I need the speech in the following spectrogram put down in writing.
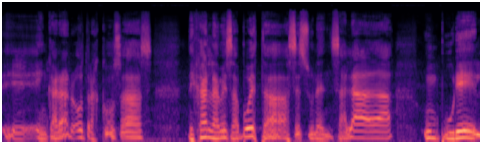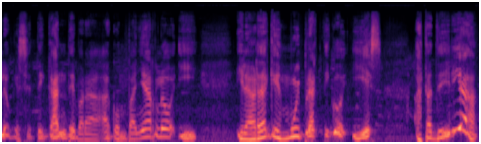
eh, encarar otras cosas, dejar la mesa puesta, haces una ensalada, un puré, lo que se te cante para acompañarlo. Y, y la verdad que es muy práctico y es, hasta te diría,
